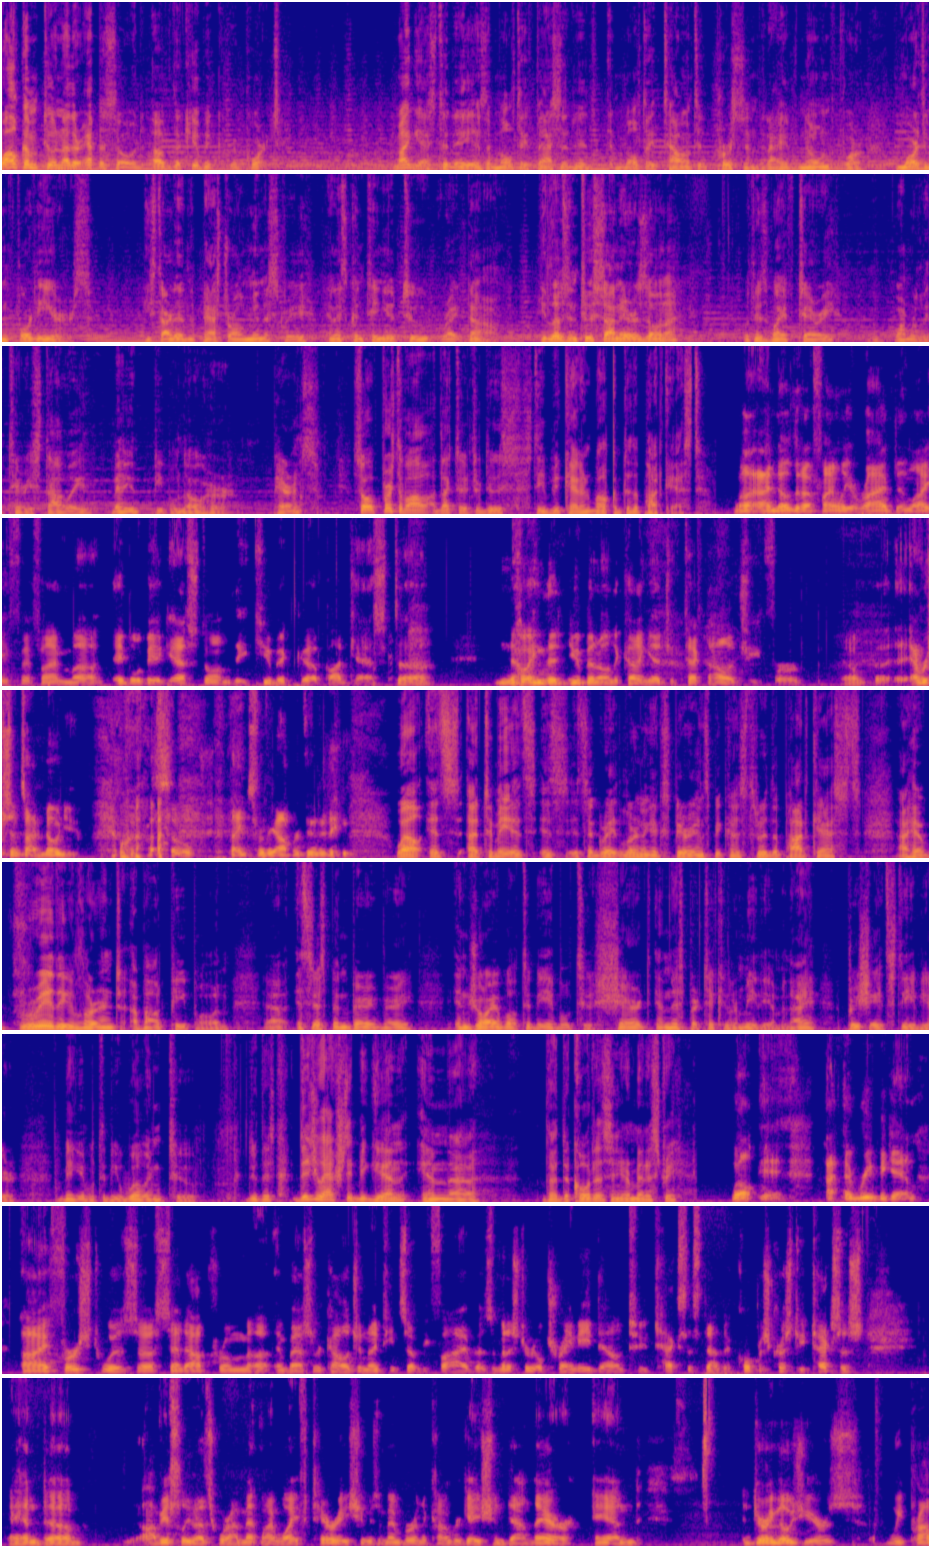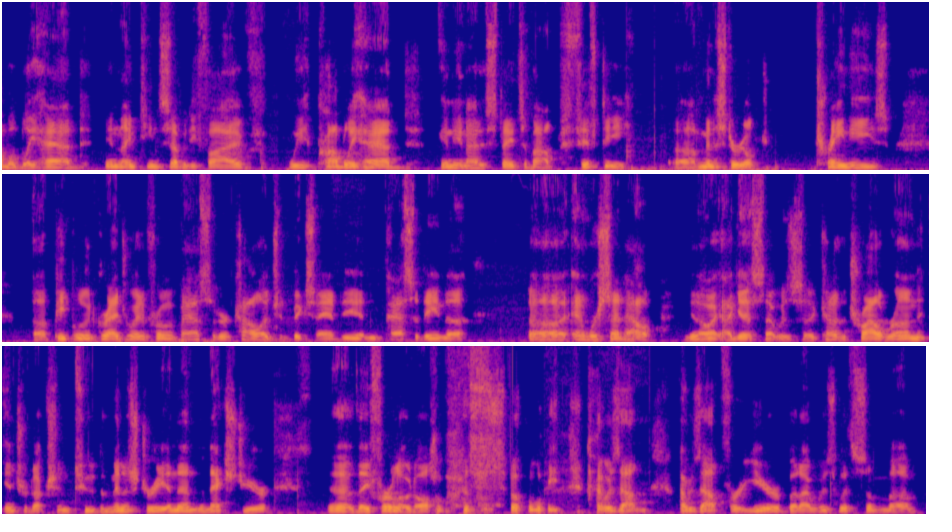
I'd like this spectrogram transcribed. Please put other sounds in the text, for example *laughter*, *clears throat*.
Welcome to another episode of the Kubik Report. My guest today is a multifaceted and multi talented person that I have known for more than 40 years. He started in the pastoral ministry and has continued to right now. He lives in Tucson, Arizona with his wife Terry, formerly Terry Stolle. Many people know her parents. So, first of all, I'd like to introduce Steve Buchanan. Welcome to the podcast. Well, I know that I finally arrived in life if I'm uh, able to be a guest on the Kubik uh, podcast, uh, knowing that you've been on the cutting edge of technology for you know, ever since I've known you. *laughs* so, thanks for the opportunity. Well, it's uh, to me, it's it's it's a great learning experience because through the podcasts, I have really learned about people, and uh, it's just been very, very enjoyable to be able to share it in this particular medium. And I appreciate Steve your being able to be willing to do this. Did you actually begin in uh, the Dakotas in your ministry? Well, I, I re-began. I first was uh, sent out from uh, Ambassador College in 1975 as a ministerial trainee down to Texas, down to Corpus Christi, Texas, and uh, obviously that's where I met my wife Terry. She was a member in the congregation down there, and during those years, we probably had in 1975, we probably had in the United States about 50 uh, ministerial trainees, uh, people who had graduated from Ambassador College in Big Sandy and Pasadena, uh, and were sent out. You know, I, I guess that was uh, kind of the trial run introduction to the ministry. And then the next year, uh, they furloughed all of us. *laughs* So we, I was out. I was out for a year, but I was with some um,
